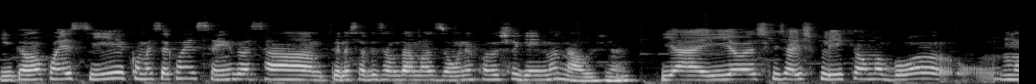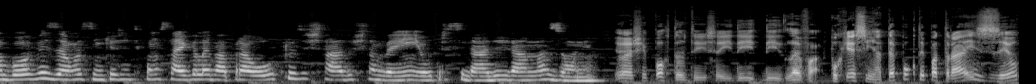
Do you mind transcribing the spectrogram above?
Então eu conheci, comecei conhecendo essa, tendo essa visão da Amazônia quando eu cheguei em Manaus, né. E aí eu acho que já explica uma boa, uma boa visão assim que a gente consegue levar para outros estados também, outras cidades da Amazônia. Eu acho importante isso aí de, de levar. Porque assim, até pouco tempo atrás eu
